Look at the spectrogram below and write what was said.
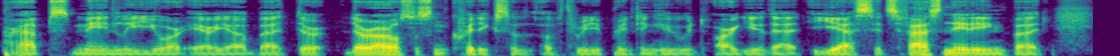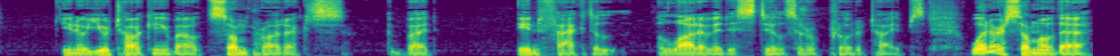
perhaps mainly your area, but there there are also some critics of, of 3D printing who would argue that yes, it's fascinating, but you know you're talking about some products, but in fact, a, a lot of it is still sort of prototypes. What are some of the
